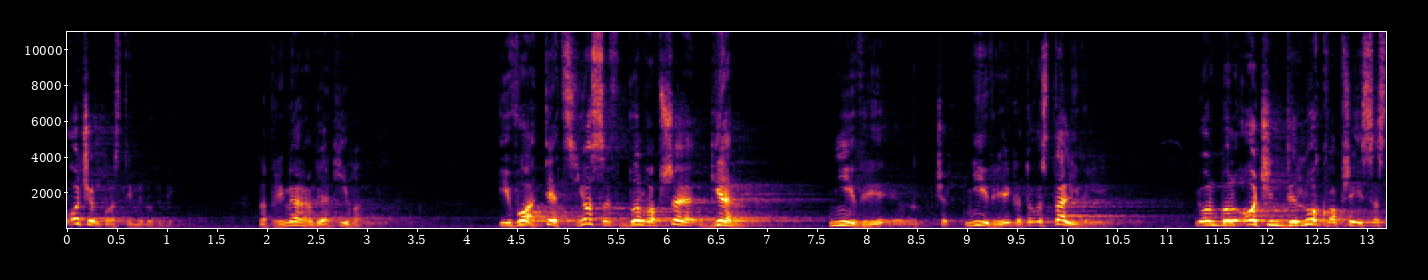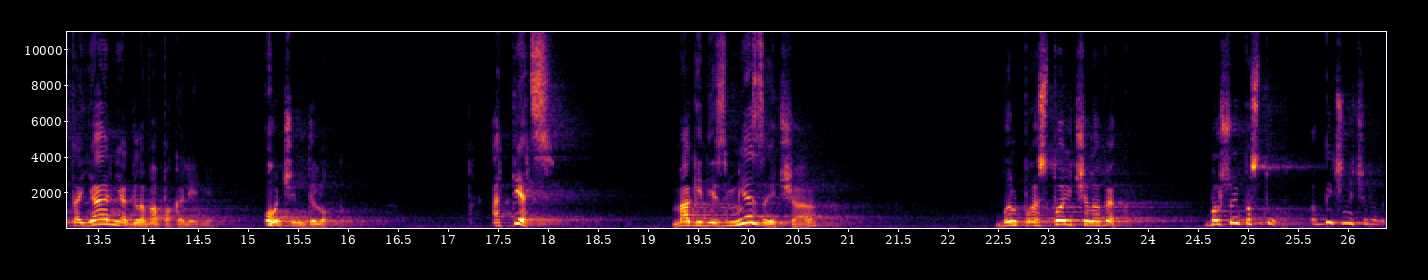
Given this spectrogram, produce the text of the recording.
очень простыми людьми. Например, Раби Акива. Его отец Йосеф был вообще гер, не еврей, не еврей, который стал евреем. И он был очень далек вообще из состояния глава поколения. Очень далек. Отец Магид из Мезрича был простой человек, большой пастух, обычный человек.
